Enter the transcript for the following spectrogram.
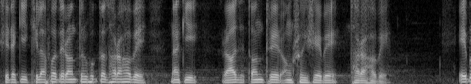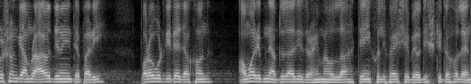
সেটা কি খিলাফতের অন্তর্ভুক্ত ধরা হবে, নাকি রাজতন্ত্রের অংশ হিসেবে ধরা হবে? এই প্রসঙ্গে আমরা আরও জেনে নিতে পারি, পরবর্তীতে যখন অমর ইবনে আবদুল আজিজ রহিমাউল্লাহ তিনি খলিফা হিসেবে অধিষ্ঠিত হলেন,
